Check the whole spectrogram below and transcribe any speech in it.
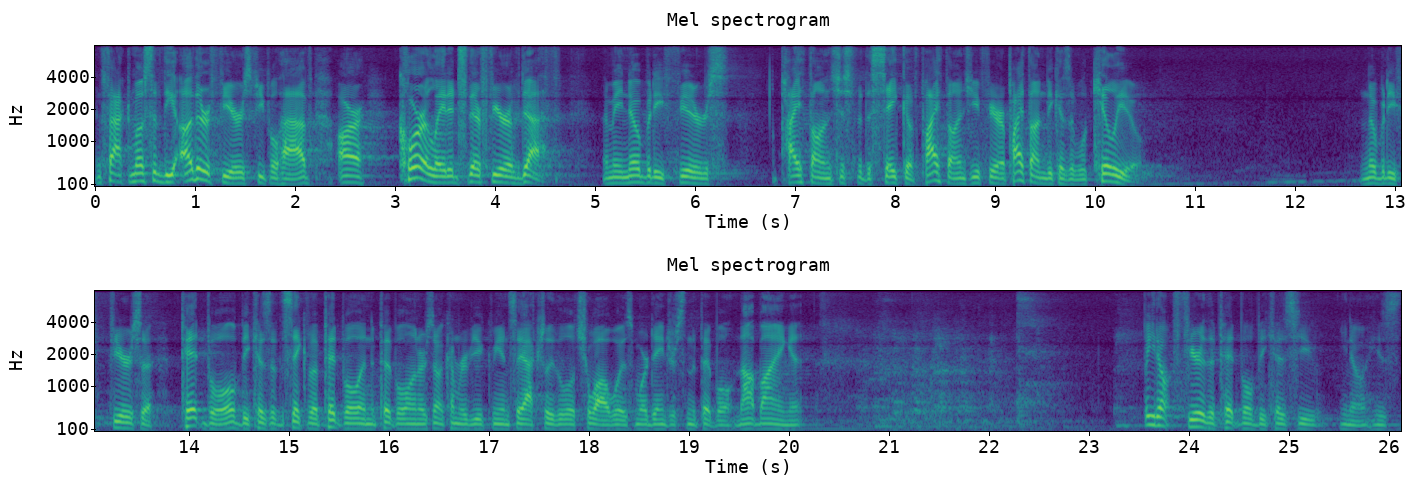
In fact, most of the other fears people have are correlated to their fear of death. I mean, nobody fears pythons just for the sake of pythons. You fear a python because it will kill you. Nobody fears a pit bull because of the sake of a pit bull, and the pit bull owners don't come rebuke me and say, actually, the little chihuahua is more dangerous than the pit bull. Not buying it. But you don't fear the pit bull because you, you know, his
